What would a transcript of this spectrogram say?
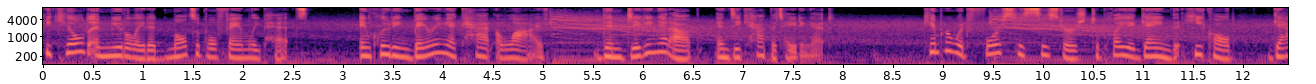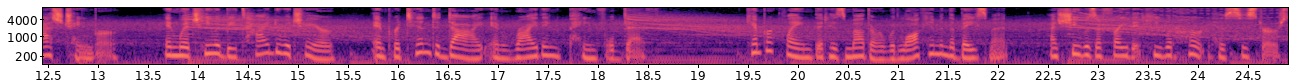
He killed and mutilated multiple family pets, including burying a cat alive, then digging it up and decapitating it. Kemper would force his sisters to play a game that he called gas chamber, in which he would be tied to a chair and pretend to die in writhing, painful death. Kemper claimed that his mother would lock him in the basement as she was afraid that he would hurt his sisters.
